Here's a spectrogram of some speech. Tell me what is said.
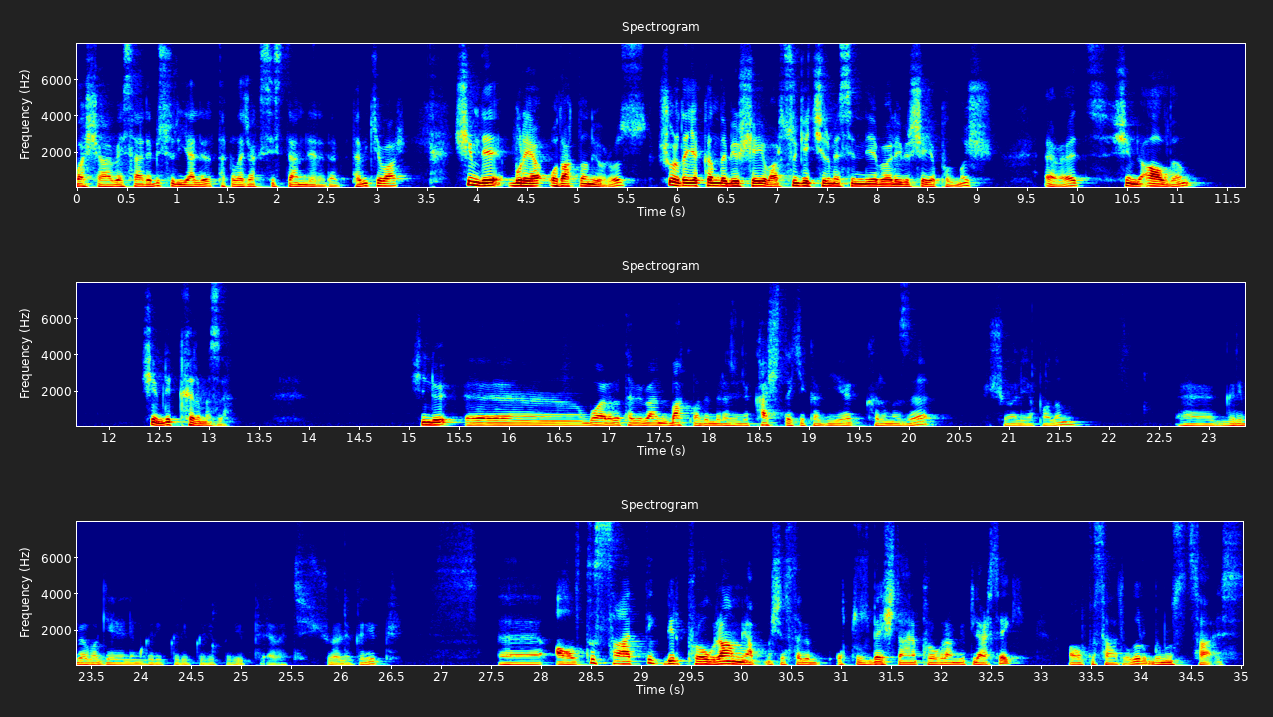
başa vesaire bir sürü yerlere takılacak sistemleri de tabii ki var. Şimdi buraya odaklanıyoruz. Şurada yakında bir şey var. Su geçirmesin diye böyle bir şey yapılmış. Evet. Şimdi aldım. Şimdi kırmızı. Şimdi e, bu arada tabii ben bakmadım biraz önce kaç dakika diye kırmızı. Şöyle yapalım. E, gribe gelelim. Grip, grip, grip, grip. Evet. Şöyle grip. E, 6 saatlik bir program yapmışız. Tabii 35 tane program yüklersek 6 saat olur. Bunun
